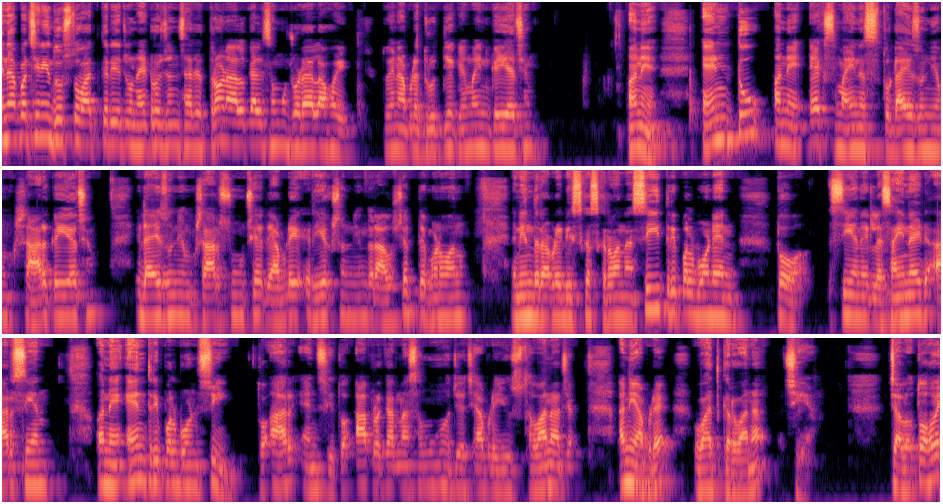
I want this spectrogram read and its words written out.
એના પછીની દોસ્તો વાત કરીએ, જો નાઇટ્રોજન સાથે ત્રણ આલ્કાઇલ સમૂહ જોડાયેલા હોય, તો એને આપણે તૃતીય કેમાઇન કહીએ છીએ. અને એન ટુ અને એક્સ માઇનસ તો ડાયઝોનિયમ ક્ષાર કહીએ છીએ. એ ડાયઝોનિયમ ક્ષાર શું છે? તે આપણે રિએક્શનની અંદર આવશે તે ભણવાનું. એની અંદર આપણે ડિસ્કસ કરવાના સી ટ્રિપલ બોન્ડ એન તો સીએન એટલે સાઇનાઇડ આરસીએન અને એન ટ્રિપલ બોન્ડ સી તો આર એનસી તો આ પ્રકારના સમૂહો જે છે આપણે યુઝ થવાના છે. આની આપણે વાત કરવાના છીએ. ચાલો, તો હવે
